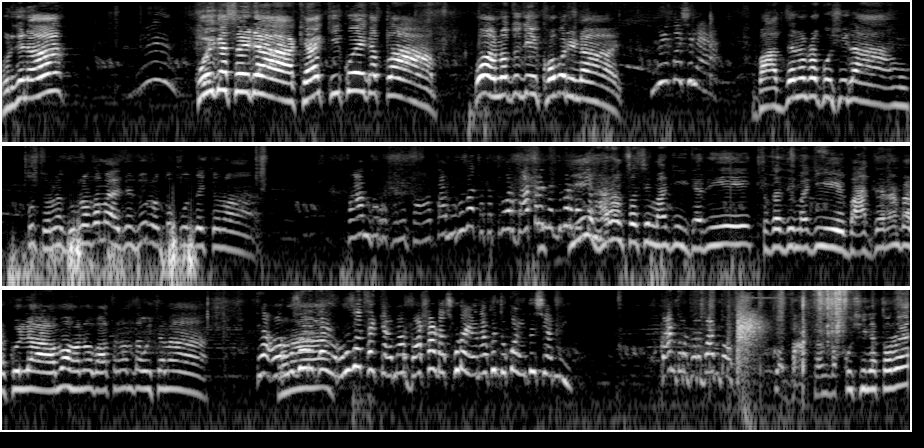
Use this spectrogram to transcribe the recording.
বুঝছি না কই গেছে এটা? খেয়ে কি কই গেছলাম? ও অন্য তো দিয়ে খবরই নাই। বাদ যেন আমরা কইছিলাম। বুঝছ না দূর জামা যে দূর তো কোন যাইতো না। বাত বাত হারাম চাষি মাগি এটা রে? তোটা দি মাগি বাদ যেন আমরা কইলাম হন বাদ রান্দা হইছে না। রোজা থেকে আমার বাসাটা ছুড়াই না কিন্তু কই দিছি আমি। বান ধরে ভাত রান্না কইছি না তোরে?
